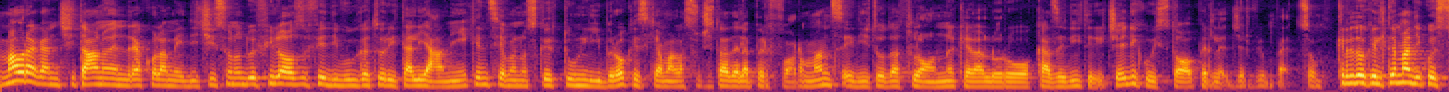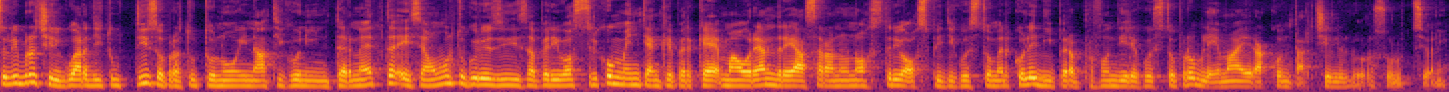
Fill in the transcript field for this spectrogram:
Maura Gancitano e Andrea Colamedici sono due filosofi e divulgatori italiani che insieme hanno scritto un libro che si chiama La società della performance, edito da Tlon, che è la loro casa editrice, di cui sto per leggervi un pezzo. Credo che il tema di questo libro ci riguardi tutti, soprattutto noi nati con internet, e siamo molto curiosi di sapere i vostri commenti anche perché Maura e Andrea saranno nostri ospiti questo mercoledì per approfondire questo problema e raccontarci le loro soluzioni.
